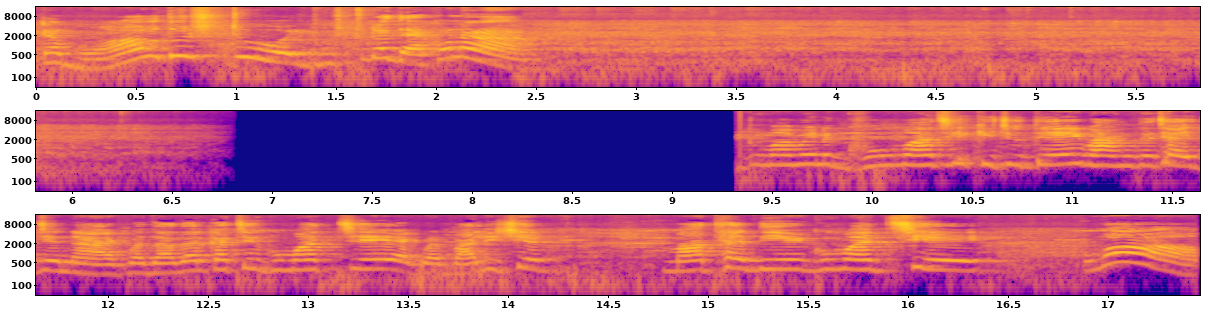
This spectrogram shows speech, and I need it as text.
এটা মহাও দুষ্টু, ওই দুষ্টুটা দেখো না। ঘুমাবেন, ঘুম আছে, কিছুতেই ভাঙতে চাইছে না। একবার দাদার কাছে ঘুমাচ্ছে, একবার বালিশের মাথা দিয়ে ঘুমাচ্ছে। ঘুমাম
